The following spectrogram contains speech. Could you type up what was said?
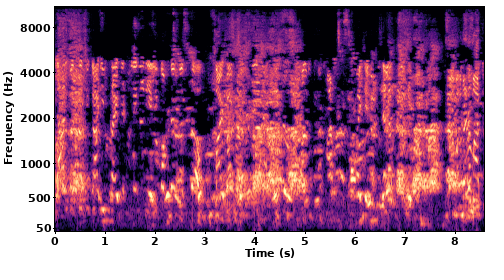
लाल बत्तीची गाडी प्रायव्हेट प्लेन आणि हेलिकॉप्टर नसतं मायबाप? मैडम आज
